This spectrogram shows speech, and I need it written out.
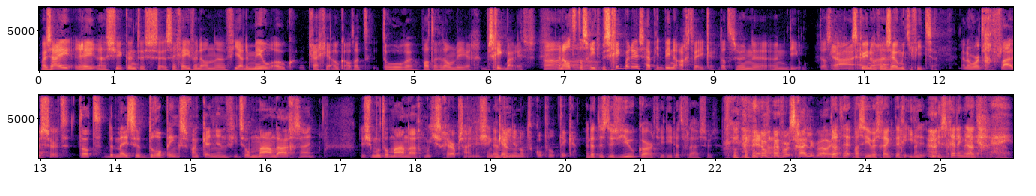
Maar zij, als je kunt dus, eh, ze geven dan eh, via de mail ook... krijg je ook altijd te horen wat er dan weer beschikbaar is. En altijd als er iets beschikbaar is, heb je het binnen acht weken. Dat is hun, hun deal. Dat is Ja. Dus kun je nog een zomertje fietsen. En er wordt gefluisterd dat de meeste droppings van Canyon fietsen op maandagen zijn. Dus je moet op maandag moet je scherp zijn als je een En Canyon op de kop wilt tikken. En dat is dus U-Carty die dat fluistert. Waarschijnlijk wel, Dat ja. he- was hij waarschijnlijk tegen ieder, ieder Schelling aan. Hey,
